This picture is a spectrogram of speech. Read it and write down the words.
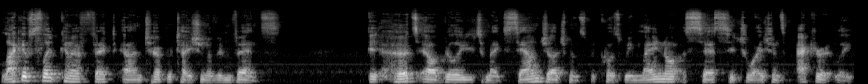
Lack of sleep can affect our interpretation of events. It hurts our ability to make sound judgments because we may not assess situations accurately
